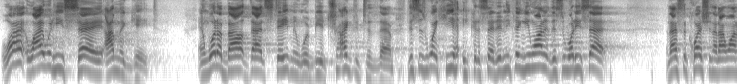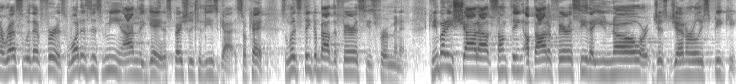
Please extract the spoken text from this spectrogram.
Why, why would he say, I'm the gate? And what about that statement would be attractive to them? This is what he, he could have said anything he wanted. This is what he said. And that's the question that I want to wrestle with at first. What does this mean? I'm the gate, especially to these guys. Okay, so let's think about the Pharisees for a minute. Can anybody shout out something about a Pharisee that you know, or just generally speaking?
